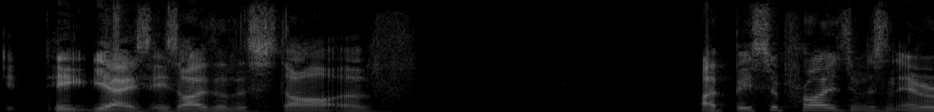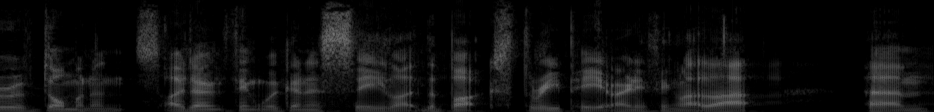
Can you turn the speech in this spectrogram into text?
it, it, yeah, it's, it's either the start of I'd be surprised if it was an era of dominance. I don't think we're going to see like the Bucks three-peat or anything like that. Um,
